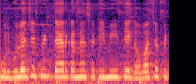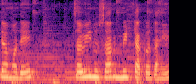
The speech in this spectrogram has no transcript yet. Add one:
गुलगुल्याचे पीठ तयार करण्यासाठी मी इथे गव्हाच्या पिठामध्ये चवीनुसार मीठ टाकत आहे.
